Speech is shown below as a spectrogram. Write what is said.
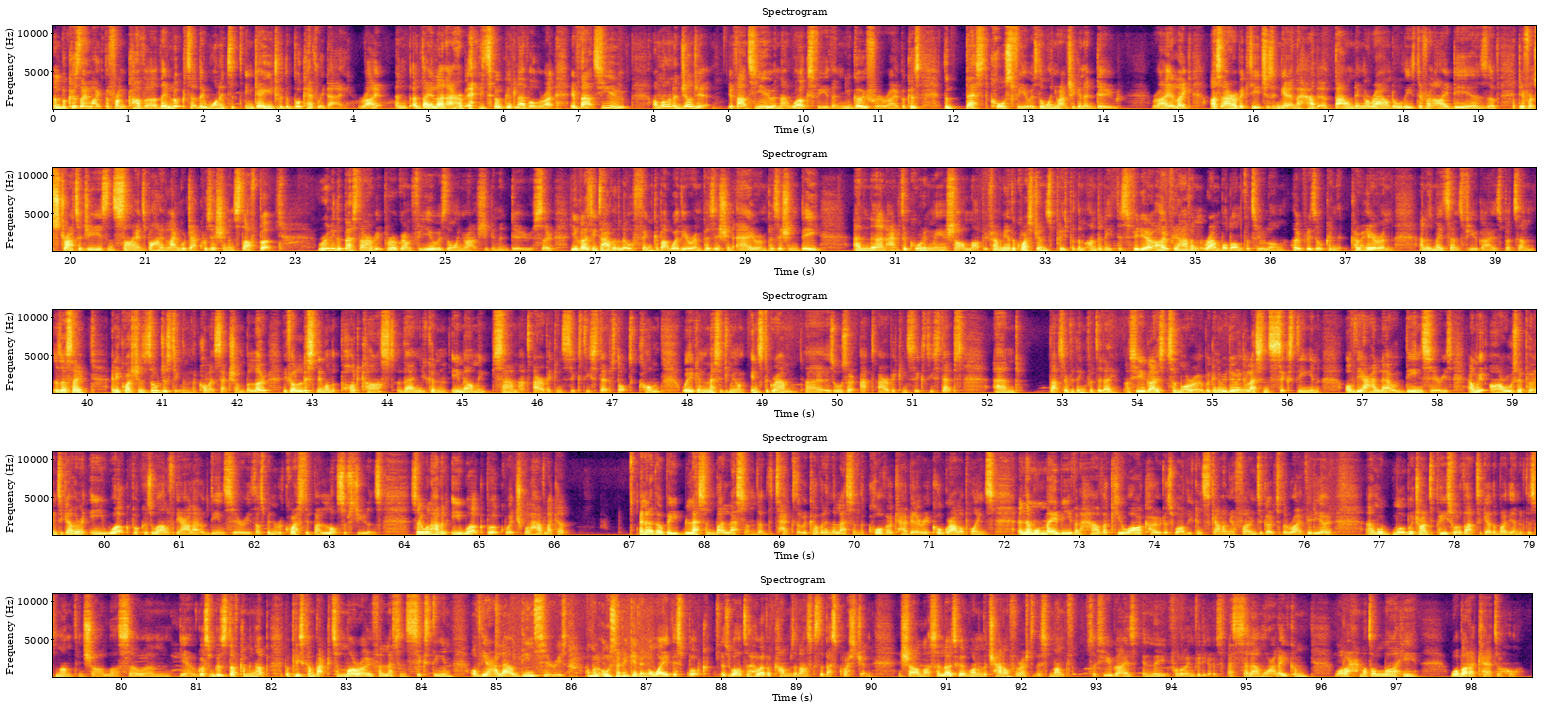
And because they liked the front cover, they looked at, they wanted to engage with the book every day, right? And, and they learn Arabic to a good level, right? If that's you, I'm not going to judge it. If that's you and that works for you, then you go for it, right? Because the best course for you is the one you're actually going to do, right? Like us Arabic teachers can get in the habit of bounding around all these different ideas of different strategies and science behind language acquisition and stuff, but really the best Arabic program for you is the one you're actually going to do. So you guys need to have a little think about whether you're in position A or in position B and, then act accordingly, inshallah. If you have any other questions, please put them underneath this video. Hopefully, I haven't rambled on for too long. Hopefully, it's all con- coherent and has made sense for you guys. But um, as I say, any questions at all, just stick them in the comment section below. If you're listening on the podcast, then you can email me, sam at arabicin60steps.com, or you can message me on Instagram, uh, is also at arabicin60steps. And that's everything for today. I'll see you guys tomorrow. We're going to be doing lesson 16 of the Alauddin series, and we are also putting together an e workbook as well for the Alauddin series. That's been requested by lots of students. So we'll have an e workbook which will have like a you know, there'll be lesson by lesson, the, the text that we covered in the lesson, the core vocabulary, core grammar points, and then we'll maybe even have a QR code as well that you can scan on your phone to go to the right video. And we we we're trying to piece all of that together by the end of this month, inshallah. So, um, yeah, we've got some good stuff coming up, but please come back tomorrow for lesson 16 of the Alauddin series. And we'll also be giving away this book as well to whoever comes and asks the best question, inshallah. So, loads going on on the channel for the rest of this month. So, see you guys in the following videos. Assalamu alaikum wa rahmatullahi wa barakatuhu.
